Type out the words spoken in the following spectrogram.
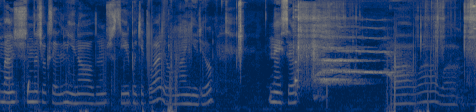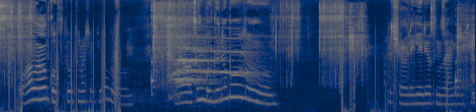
Ben şunu da çok sevdim. Yeni aldığım şu sihir paketi var ya ondan geliyor. Neyse. Vaa vaa vaa. Oha lan koltukta oturma şekli buldum. Hayatın bugünü buldum. Şöyle geliyorsunuz arkadaşlar.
